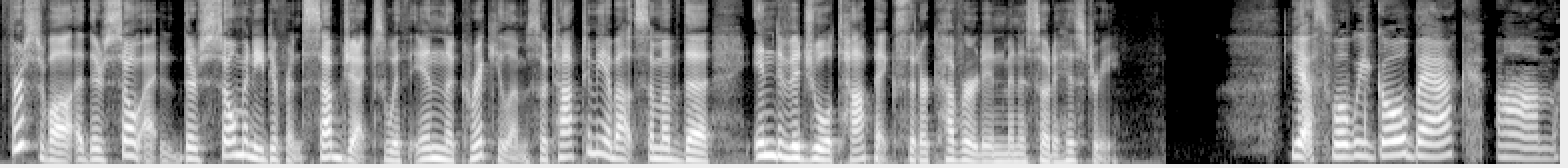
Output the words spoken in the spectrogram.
First of all, there's so uh, there's so many different subjects within the curriculum. So, talk to me about some of the individual topics that are covered in Minnesota history. Yes, well, we go back. Um,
